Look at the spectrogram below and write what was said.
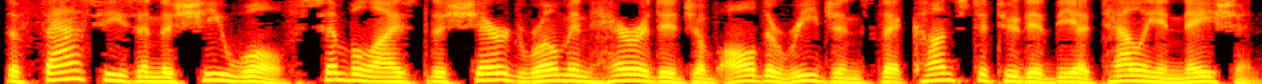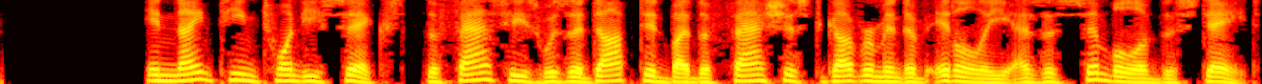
The fasces and the she-wolf symbolized the shared Roman heritage of all the regions that constituted the Italian nation. In 1926, the fasces was adopted by the fascist government of Italy as a symbol of the state.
